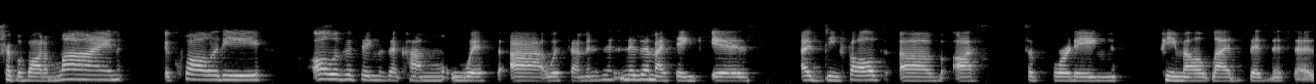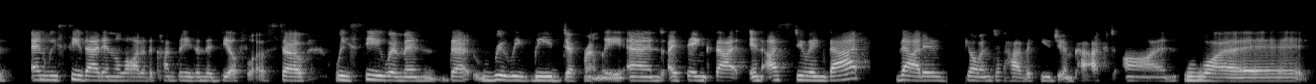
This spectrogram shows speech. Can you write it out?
triple bottom line, equality, all of the things that come with uh, with feminism, I think, is a default of us supporting female-led businesses, and we see that in a lot of the companies in the deal flow. So we see women that really lead differently, and I think that in us doing that, that is going to have a huge impact on what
